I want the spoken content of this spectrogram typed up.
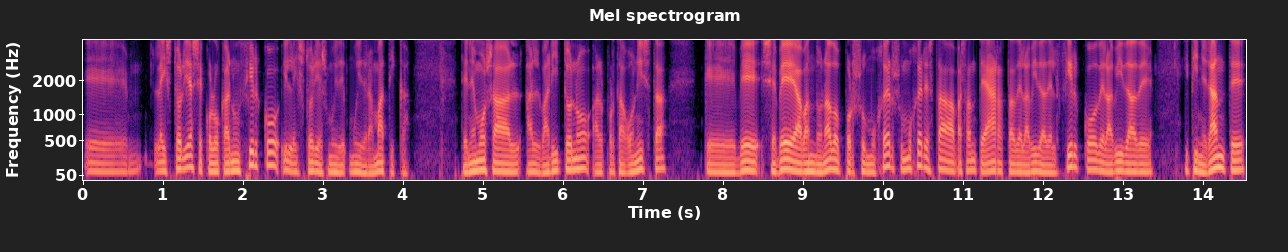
la historia se coloca en un circo y la historia es muy, muy dramática. Tenemos al, al barítono, al protagonista, que ve, se ve abandonado por su mujer. Su mujer está bastante harta de la vida del circo, de la vida de itinerante,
